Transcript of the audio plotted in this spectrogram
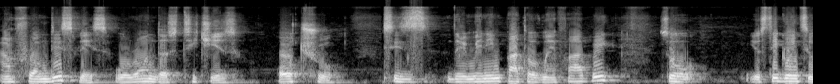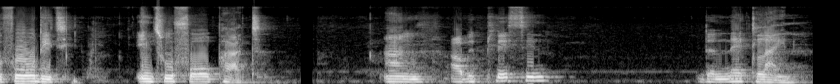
And from this place we'll run the stitches all through. This is the remaining part of my fabric so you're still going to fold it into four parts and I'll be placing the neckline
